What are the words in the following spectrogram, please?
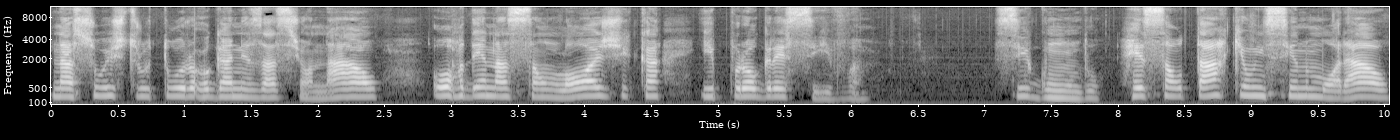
na sua estrutura organizacional, ordenação lógica e progressiva. Segundo, ressaltar que o ensino moral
